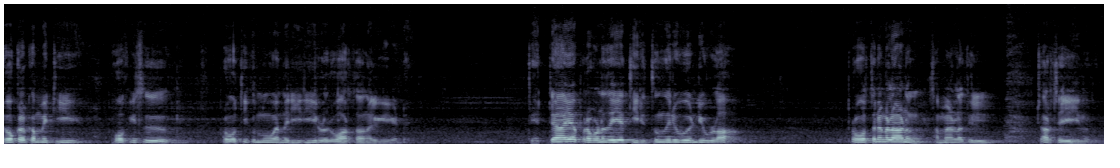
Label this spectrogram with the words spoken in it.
ലോക്കൽ കമ്മിറ്റി ഓഫീസ് പ്രവർത്തിക്കുന്നു എന്ന രീതിയിലുള്ളൊരു വാർത്ത നൽകുകയുണ്ട് തെറ്റായ പ്രവണതയെ തിരുത്തുന്നതിന് വേണ്ടിയുള്ള പ്രവർത്തനങ്ങളാണ് സമ്മേളനത്തിൽ ചർച്ച ചെയ്യുന്നത്.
